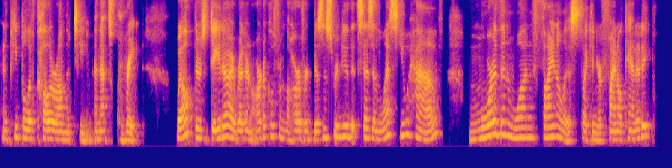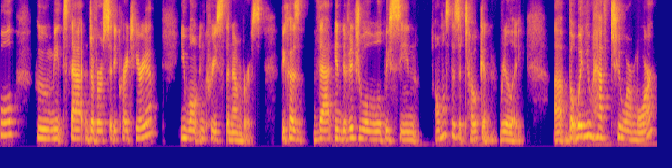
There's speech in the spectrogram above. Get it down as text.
and people of color on the team, and that's great. Well, there's data. I read an article from the Harvard Business Review that says unless you have more than one finalist, like in your final candidate pool, who meets that diversity criteria, you won't increase the numbers because that individual will be seen almost as a token, really. Uh, but when you have two or more,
